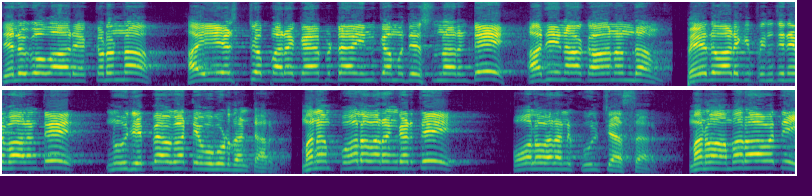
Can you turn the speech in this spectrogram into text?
తెలుగు వారు ఎక్కడున్నా హైయెస్ట్ పర్ క్యాపిటల్ ఇన్కమ్ తెస్తున్నారంటే అది నాకు ఆనందం. పేదవాడికి పింఛన్ ఇవ్వాలంటే నువ్వు చెప్పావు కాబట్టి ఇవ్వకూడదు అంటారు మనం పోలవరం కడితే పోలవరాన్ని కూల్చేస్తారు. మనం అమరావతి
